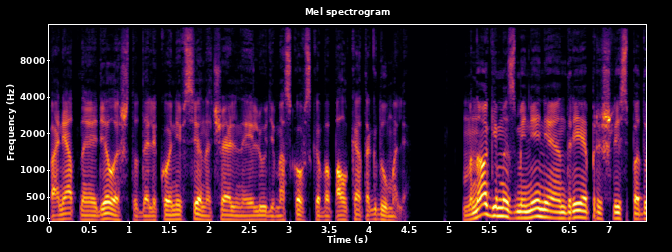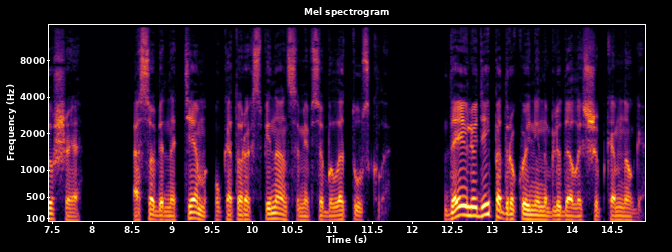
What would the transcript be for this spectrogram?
Понятное дело, что далеко не все начальные люди московского полка так думали. Многим изменения Андрея пришлись по душе, особенно тем, у которых с финансами все было тускло. Да и людей под рукой не наблюдалось шибко много.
